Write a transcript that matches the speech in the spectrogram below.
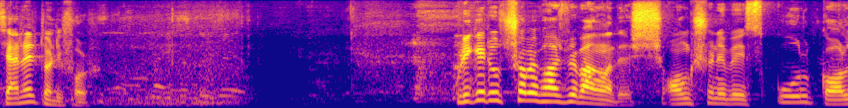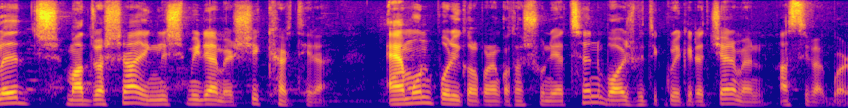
channel twenty four. Cricket উৎসবে ভাসবে বাংলাদেশ। অংশ নেবে স্কুল কলেজ মাদ্রাসা ইংলিশ মিডিয়ামের শিক্ষার্থীরা। এমন পরিকল্পনার কথা শুনিয়েছেন বয়সভিত্তিক ক্রিকেটের চেয়ারম্যান আসিফ আকবর।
